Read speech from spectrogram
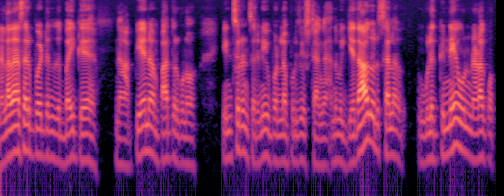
நல்லதாக சார் போயிட்டு இருந்தது பைக்கு நான் அப்பயே நான் பார்த்துருக்கணும். இன்சூரன்ஸ் ரினியூ பண்ணல பிடிச்சி வச்சுட்டாங்க. அந்த மாதிரி ஏதாவது ஒரு செலவு. உங்களுக்குன்னே ஒன்று நடக்கும்.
